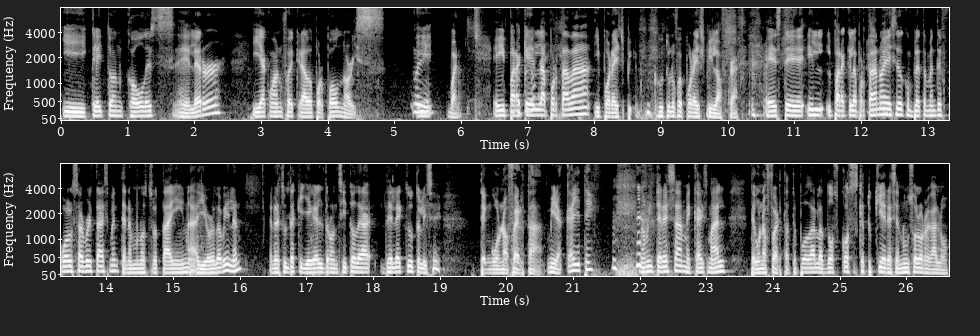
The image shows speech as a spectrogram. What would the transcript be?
y Clayton Coles el letterer y Aquaman fue creado por Paul Norris. Muy y, bien. Bueno, y para que la portada y por HP, Cthulhu fue por HP Lovecraft. Este, y para que la portada no haya sido completamente false advertisement, tenemos nuestro tie-in a You're the Villain. Resulta que llega el droncito de, del ex Luthor y dice, tengo una oferta. Mira, cállate. No me interesa, me caes mal. Tengo una oferta. Te puedo dar las dos cosas que tú quieres en un solo regalo.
